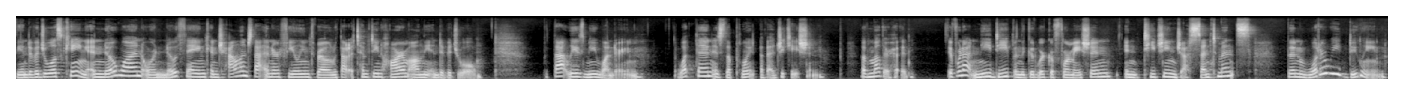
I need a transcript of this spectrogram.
The individual is king, and no one or no thing can challenge that inner feeling throne without attempting harm on the individual. But that leaves me wondering what then is the point of education, of motherhood? If we're not knee deep in the good work of formation, in teaching just sentiments, then what are we doing?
